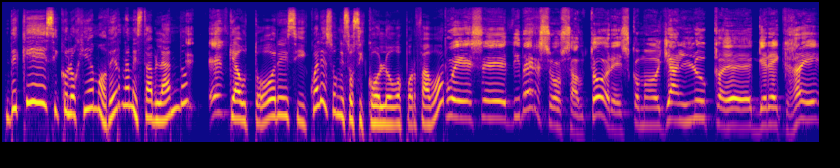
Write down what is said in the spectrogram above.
¿De qué psicología moderna me está hablando? Eh, ¿Qué autores y cuáles son esos psicólogos, por favor? Pues eh, diversos autores como Jean-Luc eh, Gregre,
